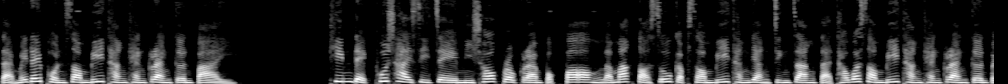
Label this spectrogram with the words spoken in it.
แต่ไม่ได้ผลซอมบี้ถังแข็งแกร่งเกินไป ทีมเด็กผู้ชายซีเจมีโชคโปรแกรมปกป้อง และมักต่อสู้กับซอมบี้ถังอย่างจริงจัง แต่ทว่าซอมบี้ถังแข็งแกร่งเกินไป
